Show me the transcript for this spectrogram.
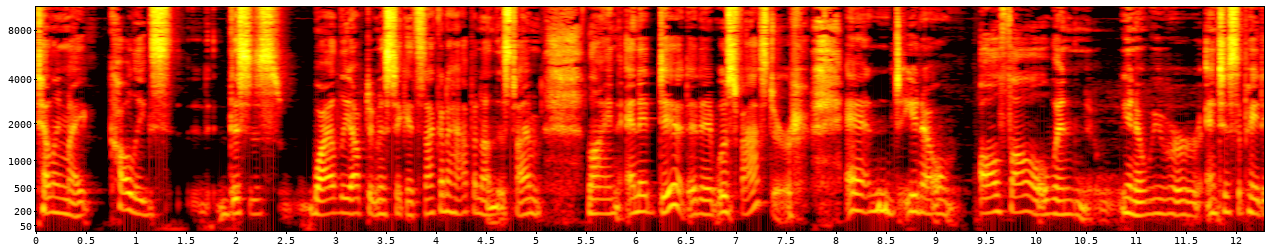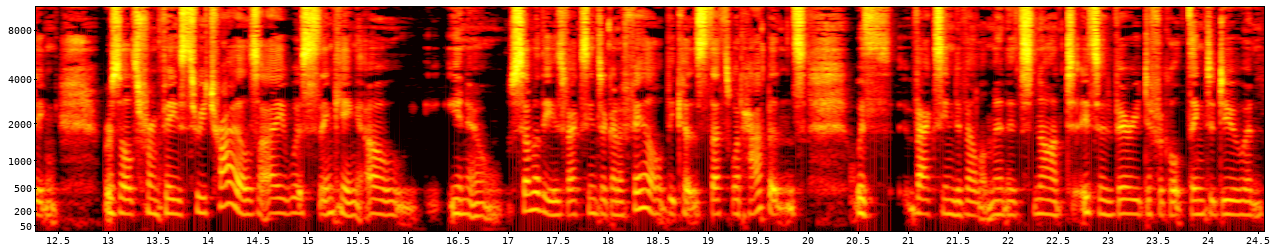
telling my colleagues this is wildly optimistic. It's not going to happen on this timeline. And it did. And it was faster. And, you know, all fall when, you know, we were anticipating results from phase three trials, I was thinking, oh, you know, some of these vaccines are going to fail because that's what happens with vaccine development. It's not, it's a very difficult thing to do and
